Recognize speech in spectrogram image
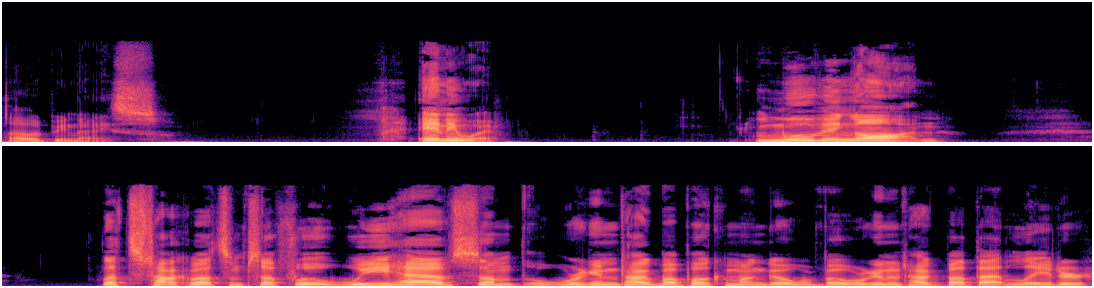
That would be nice. Anyway, moving on let's talk about some stuff. Well, we have some. We're going to talk about Pokemon Go, but we're going to talk about that later.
